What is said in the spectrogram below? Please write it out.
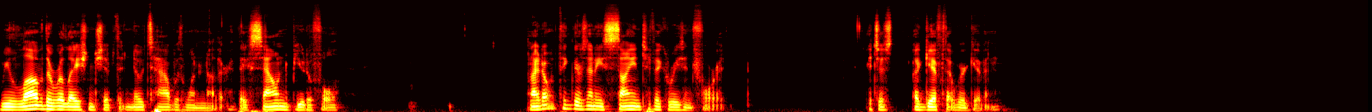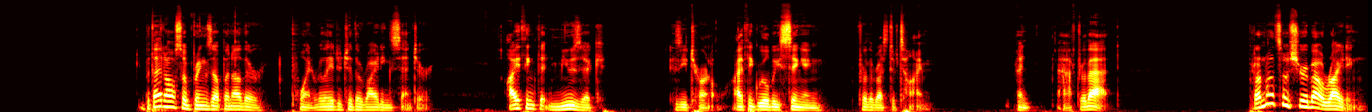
We love the relationship that notes have with one another. They sound beautiful and I don't think there's any scientific reason for it. It's just a gift that we're given. But that also brings up another point related to the writing center. I think that music is eternal. I think we'll be singing for the rest of time. And after that. But I'm not so sure about writing.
